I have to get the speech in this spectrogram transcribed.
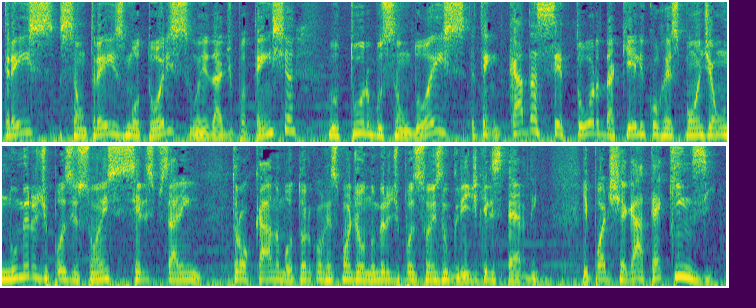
três, são três motores, unidade de potência. No turbo são dois. Tem cada setor daquele corresponde a um número de posições. Se eles precisarem trocar no motor, corresponde ao número de posições no grid que eles perdem. E pode chegar até 15.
